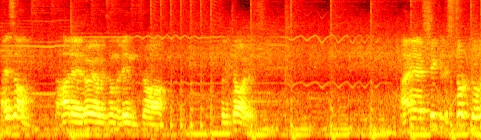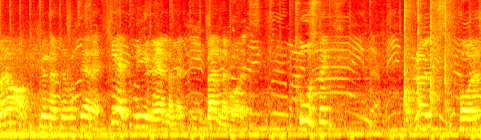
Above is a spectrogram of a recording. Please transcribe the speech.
Hei sann, det her er Roy Alexander Lind fra Vegetarus. Jeg er skikkelig stolt over å kunne presentere helt nye medlemmer i bandet vårt. To stykk. Applaus for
